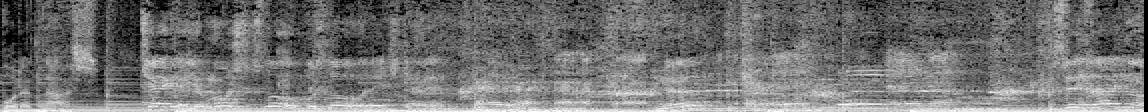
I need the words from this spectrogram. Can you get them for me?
pored nas. Čekaj, jel možeš slovo po slovo reći, ne? Ne? Sve zajedno?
